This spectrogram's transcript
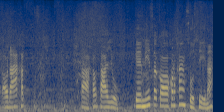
บเอาดาร์คครับตาเข้าตายอยู่ เกมนี้สกอร์ค่อนข้างสูสีนะ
